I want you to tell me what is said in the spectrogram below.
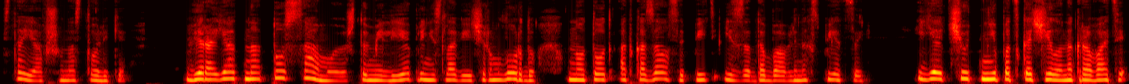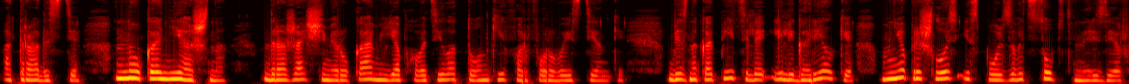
стоявшую на столике. Вероятно, ту самую, что Мелье принесла вечером лорду, но тот отказался пить из-за добавленных специй. Я чуть не подскочила на кровати от радости. Ну, конечно! Дрожащими руками я обхватила тонкие фарфоровые стенки. Без накопителя или горелки мне пришлось использовать собственный резерв,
